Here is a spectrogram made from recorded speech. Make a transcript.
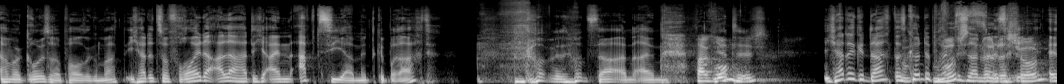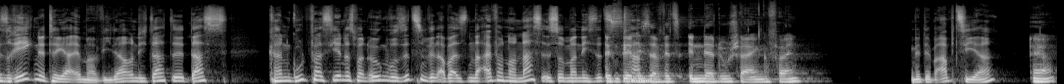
haben wir größere Pause gemacht. Ich hatte zur Freude aller hatte ich einen Abzieher mitgebracht. Konnten wir uns da an einen Warum? Biertisch. Ich hatte gedacht, das könnte praktisch Wusstest sein, weil es, schon? es regnete ja immer wieder und ich dachte, das kann gut passieren, dass man irgendwo sitzen will, aber es einfach noch nass ist und man nicht sitzen Ist dir kann. dieser Witz in der Dusche eingefallen? Mit dem Abzieher. Ja.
